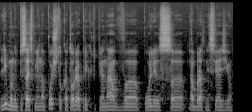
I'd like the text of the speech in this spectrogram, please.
либо написать мне на почту, которая прикреплена в поле с обратной связью.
